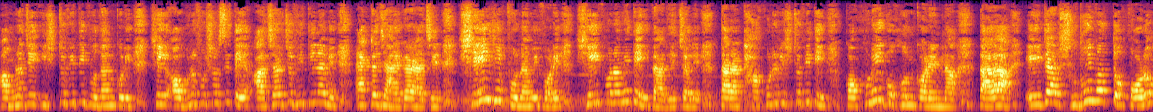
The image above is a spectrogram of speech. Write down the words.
আমরা যে ইষ্টভীতি প্রদান করি, সেই অগ্রপ্রশস্তিতে আচার্য ভীতি নামে একটা জায়গা আছে, সেই যে প্রণামী পড়ে, সেই প্রণামীতেই তাদের চলে। তারা ঠাকুরের ইষ্টভীতি কখনোই গ্রহণ করেন না। তারা এইটা শুধুই মাত্র পরম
